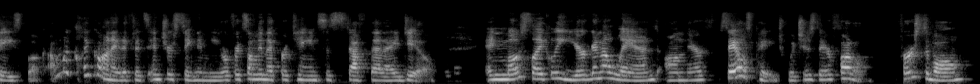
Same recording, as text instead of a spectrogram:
Facebook, I'm going to click on it if it's interesting to me or if it's something that pertains to stuff that I do. And most likely you're going to land on their sales page, which is their funnel. First of all,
